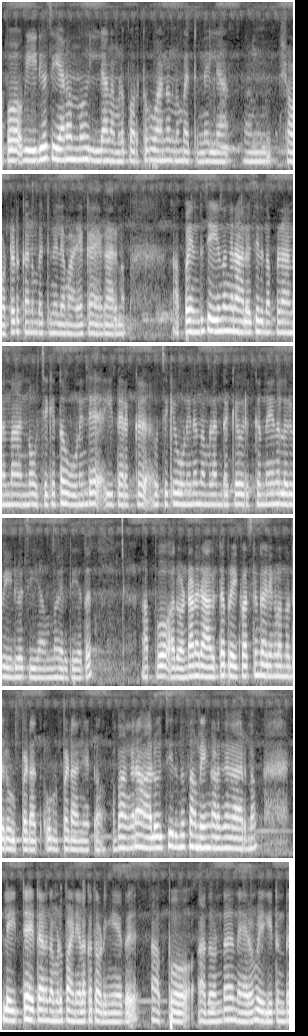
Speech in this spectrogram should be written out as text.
അപ്പോൾ വീഡിയോ ചെയ്യാനൊന്നും ഇല്ല. നമ്മൾ പുറത്ത് പോകാനൊന്നും പറ്റുന്നില്ല. ഷോട്ട് എടുക്കാനും പറ്റുന്നില്ല. മഴയൊക്കെ ആയ കാരണം. അപ്പോൾ എന്ത് ചെയ്യുമെന്ന് അങ്ങനെ ആലോചിച്ചിരുന്നപ്പോഴാണ് എന്നാൽ ഇന്ന് ഉച്ചയ്ക്കത്തെ ഊണിന്റെ ഈ തിരക്ക് ഉച്ചയ്ക്ക് ഊണിന് നമ്മൾ എന്തൊക്കെ ഒരുക്കുന്നതെന്നുള്ളൊരു വീഡിയോ ചെയ്യാമെന്ന് കരുതിയത്. അപ്പോൾ അതുകൊണ്ടാണ് രാവിലത്തെ ബ്രേക്ക്ഫാസ്റ്റും കാര്യങ്ങളൊന്നും ഇതിൽ ഉൾപ്പെടാ ഉൾപ്പെടാൻ കേട്ടോ അപ്പോൾ അങ്ങനെ ആലോചിച്ചിരുന്ന സമയം കളഞ്ഞ കാരണം ലേറ്റ് ആയിട്ടാണ് നമ്മൾ പണികളൊക്കെ തുടങ്ങിയത്. അപ്പോൾ അതുകൊണ്ട് നേരം വൈകിട്ടുണ്ട്.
